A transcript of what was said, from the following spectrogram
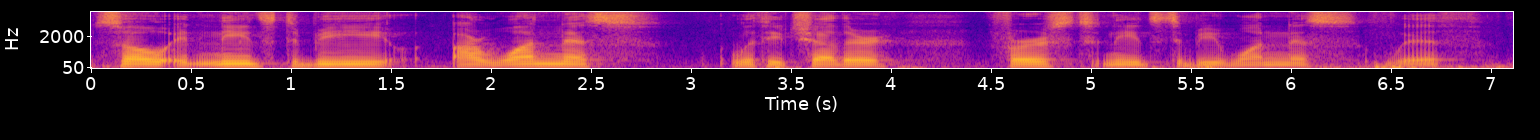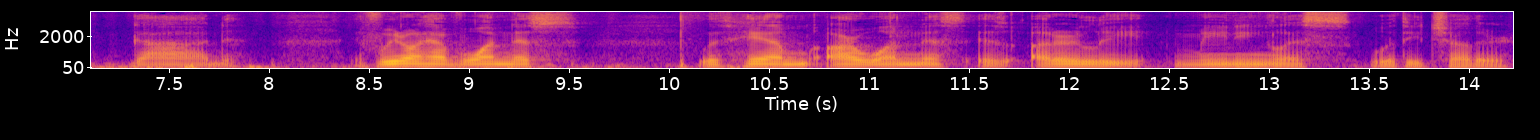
So, it needs to be our oneness with each other first, needs to be oneness with God. If we don't have oneness with Him, our oneness is utterly meaningless with each other.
